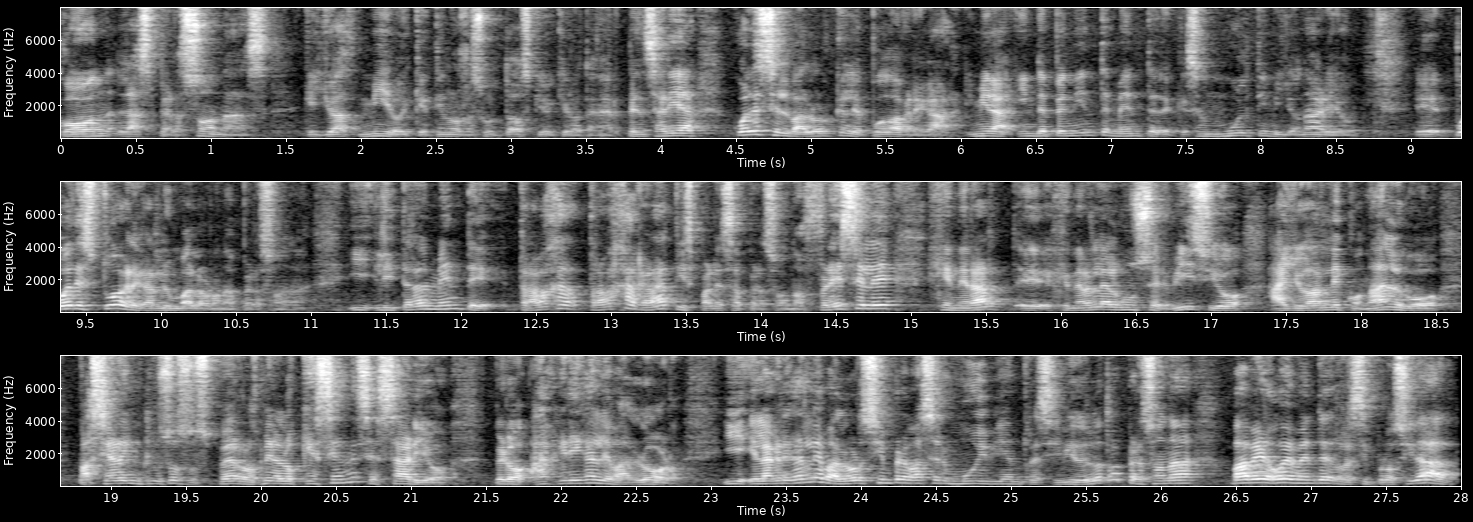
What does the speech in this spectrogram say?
con las personas que yo admiro y que tienen los resultados que yo quiero tener. Pensaría, ¿cuál es el valor que le puedo agregar? Y mira, independientemente de que sea un multimillonario, eh, puedes tú agregarle un valor a una persona. Y literalmente, trabaja, trabaja gratis para esa persona. Ofrécele generar, eh, generarle algún servicio, ayudarle con algo, pasear incluso a sus perros. Mira, lo que sea necesario, pero agrégale valor. Y el agregarle valor siempre va a ser muy bien recibido. Y la otra persona va a ver, obviamente, reciprocidad.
